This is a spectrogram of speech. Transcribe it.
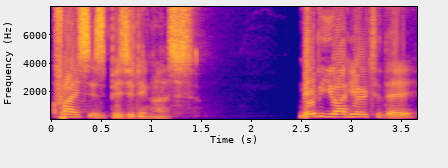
Christ is visiting us. Maybe you are here today.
